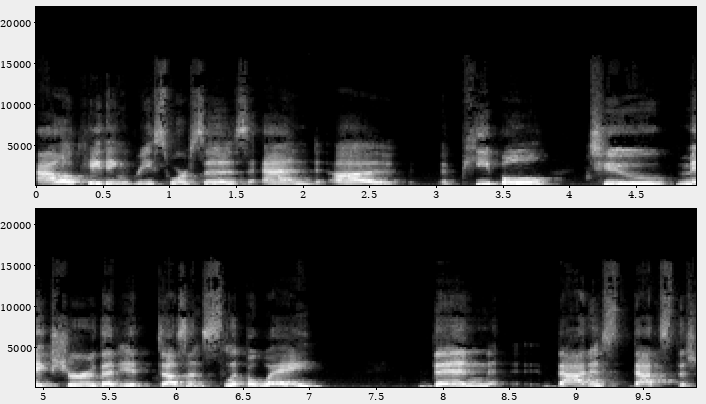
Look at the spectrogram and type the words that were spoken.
allocating resources and uh, people to make sure that it doesn't slip away, then that is that's the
